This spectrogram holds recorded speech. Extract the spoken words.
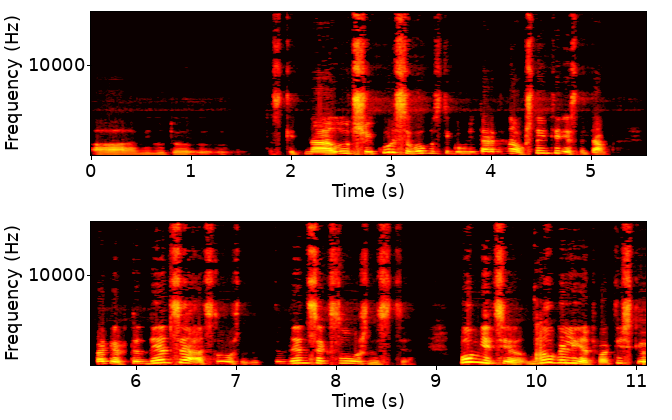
а, минуту, э, так сказать, на лучшие курсы в области гуманитарных наук. Что интересно там? Во-первых, тенденция, тенденция к сложности. Помните, много лет, фактически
